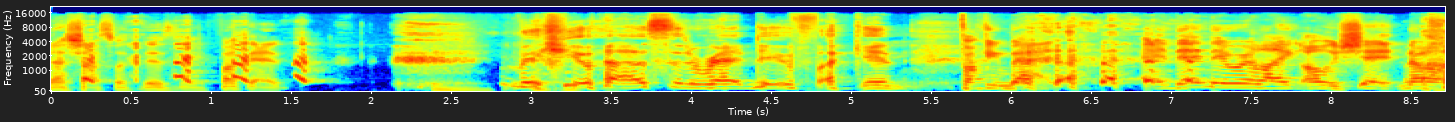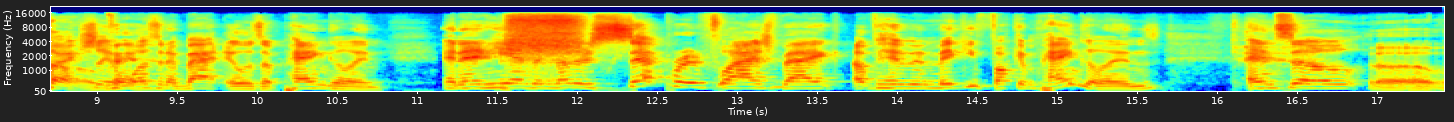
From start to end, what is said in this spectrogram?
not shots with Disney. Fuck that Mickey Mouse and Randy fucking. fucking bat. and then they were like, "Oh shit, no, actually, man. it wasn't a bat. It was a pangolin." And then he has another separate flashback of him and Mickey fucking pangolins. And so Oh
